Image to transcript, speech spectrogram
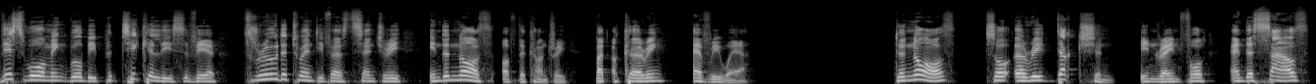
this warming will be particularly severe through the 21st century in the north of the country, but occurring everywhere. The north saw a reduction in rainfall, and the south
